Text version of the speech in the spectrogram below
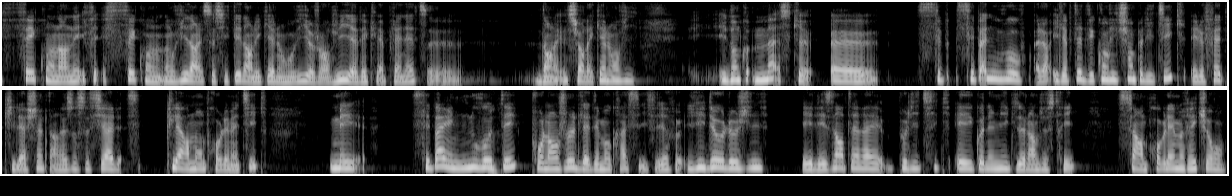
fait qu'on en est fait, fait qu'on on vit dans les sociétés dans lesquelles on vit aujourd'hui avec la planète euh, dans, sur laquelle on vit. Et donc Musk, euh, c'est c'est pas nouveau. Alors il a peut-être des convictions politiques et le fait qu'il achète un réseau social, c'est clairement problématique. Mais c'est pas une nouveauté pour l'enjeu de la démocratie. C'est-à-dire que l'idéologie et les intérêts politiques et économiques de l'industrie, c'est un problème récurrent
